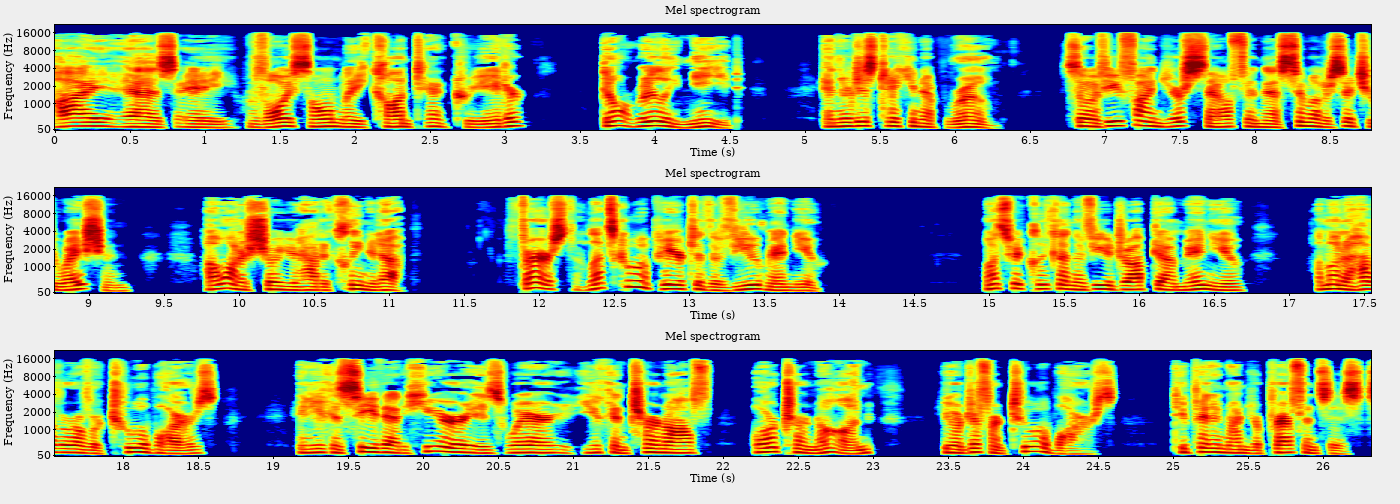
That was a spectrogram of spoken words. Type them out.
I, as a voice only content creator, don't really need, and they're just taking up room. So if you find yourself in a similar situation, I want to show you how to clean it up. First, let's go up here to the View menu. Once we click on the View drop down menu, I'm going to hover over Toolbars, and you can see that here is where you can turn off or turn on your different toolbars, depending on your preferences.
